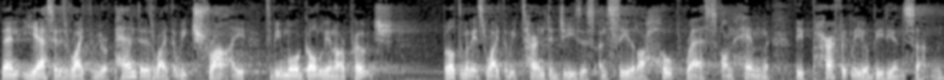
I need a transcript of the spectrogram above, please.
then yes, it is right that we repent. It is right that we try to be more godly in our approach. But ultimately, it's right that we turn to Jesus and see that our hope rests on Him, the perfectly obedient Son.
